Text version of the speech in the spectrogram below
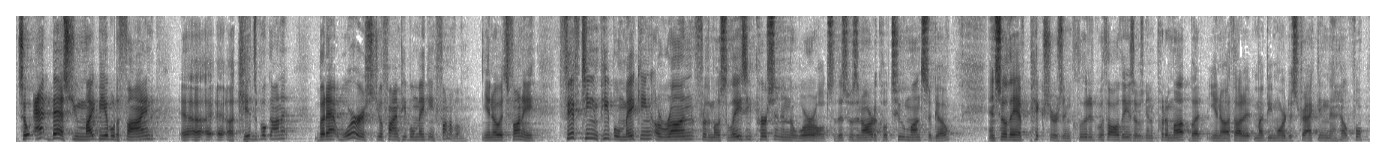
So, at best, you might be able to find a, a, a kid's book on it, but at worst, you'll find people making fun of them. You know, it's funny 15 people making a run for the most lazy person in the world. So, this was an article two months ago. And so they have pictures included with all these. I was going to put them up, but you know, I thought it might be more distracting than helpful.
